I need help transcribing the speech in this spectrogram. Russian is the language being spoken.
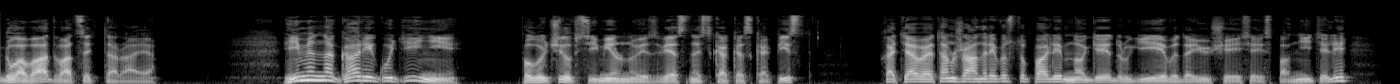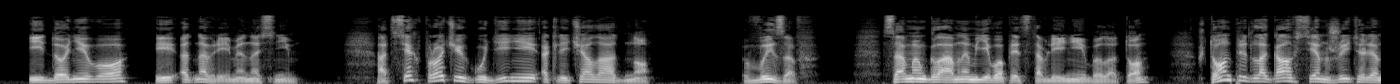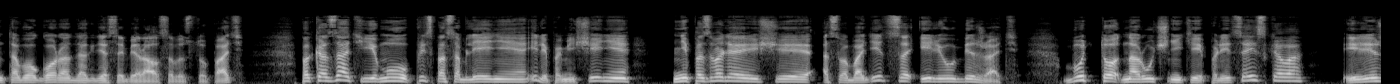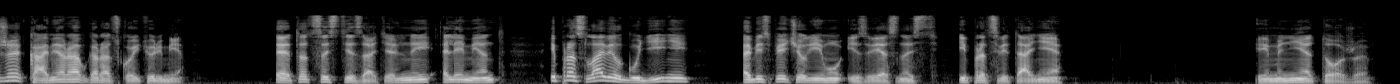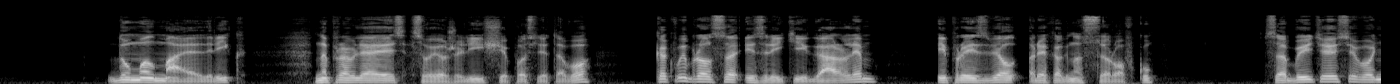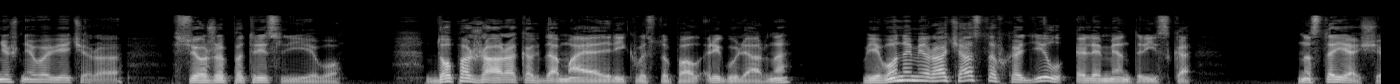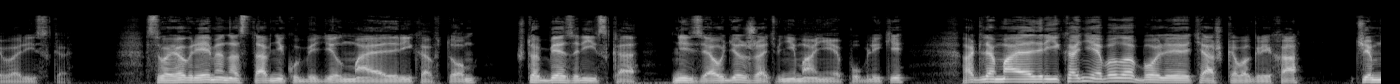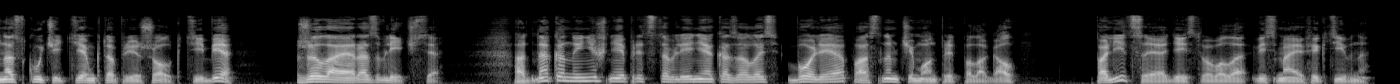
Глава 22. Именно Гарри Гудини получил всемирную известность как эскапист, хотя в этом жанре выступали многие другие выдающиеся исполнители и до него, и одновременно с ним. От всех прочих Гудини отличало одно – вызов. Самым главным в его представлении было то, что он предлагал всем жителям того города, где собирался выступать, показать ему приспособление или помещение, не позволяющее освободиться или убежать, будь то наручники полицейского или же камера в городской тюрьме. Этот состязательный элемент и прославил Гудини, обеспечил ему известность и процветание. «И мне тоже», — думал Майлрик, направляясь в свое жилище после того, как выбрался из реки Гарлем и произвел рекогносцировку. События сегодняшнего вечера все же потрясли его. До пожара, когда Майя выступал регулярно, в его номера часто входил элемент риска, настоящего риска. В свое время наставник убедил Майя в том, что без риска нельзя удержать внимание публики, а для Майя не было более тяжкого греха, чем наскучить тем, кто пришел к тебе, желая развлечься. Однако нынешнее представление оказалось более опасным, чем он предполагал. Полиция действовала весьма эффективно.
